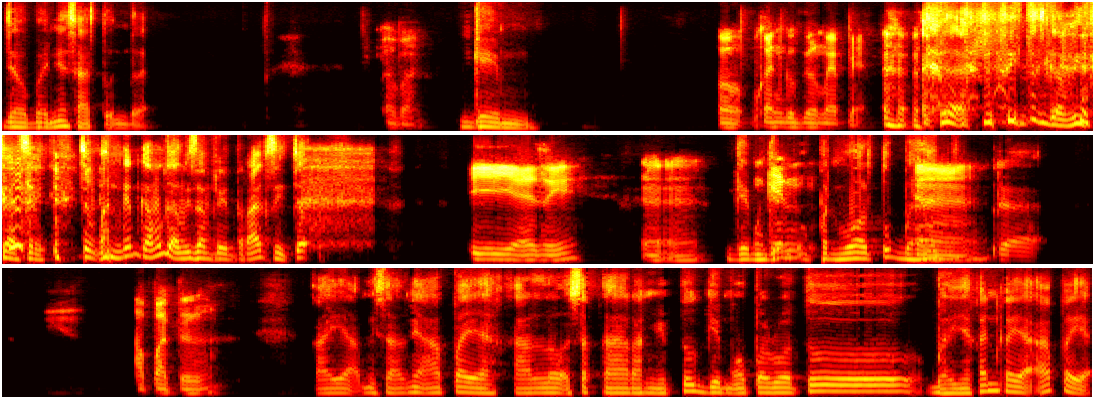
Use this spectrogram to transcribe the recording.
jawabannya satu Andra Apa? game Oh, bukan Google Map ya? itu juga bisa sih cuman kan kamu nggak bisa berinteraksi cok iya sih. Heeh. game, Mungkin- open world tuh banyak Andra. Apa tuh? Kayak misalnya apa ya? Kalau sekarang itu game open world tuh banyak kan kayak apa ya?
